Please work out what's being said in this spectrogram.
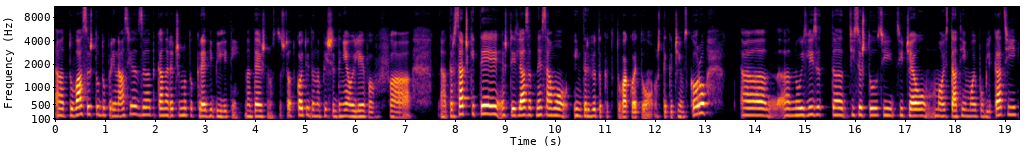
а, това също допринася за така нареченото credibility, надежност, защото който и да напише Даниел Илиева в а, а, търсачките, ще излязат не само интервюта като това, което ще качим скоро, а, а, но излизат, а, ти също си, си чел мои статии, мои публикации,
